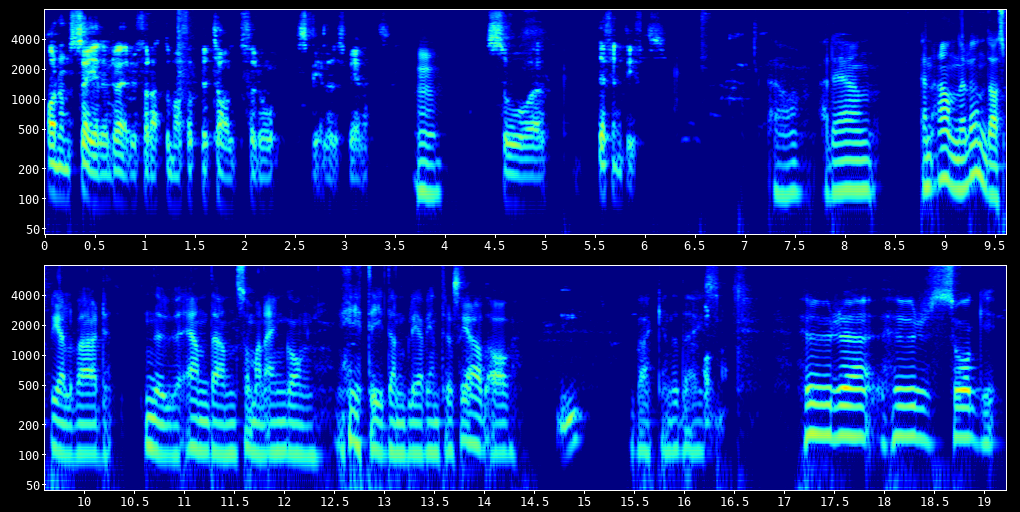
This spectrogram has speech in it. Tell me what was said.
Om de säger det då är det för att de har fått betalt för att spela det spelet. Mm. Så definitivt. Ja, det är en, en annorlunda spelvärld nu än den som man en gång i tiden blev intresserad av. Mm. Back in the days. Hur, hur såg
